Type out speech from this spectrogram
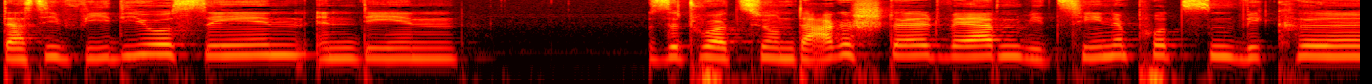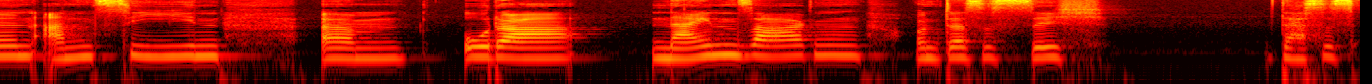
dass sie Videos sehen, in denen Situationen dargestellt werden, wie Zähneputzen, Wickeln, Anziehen ähm, oder Nein sagen und dass es sich dass es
